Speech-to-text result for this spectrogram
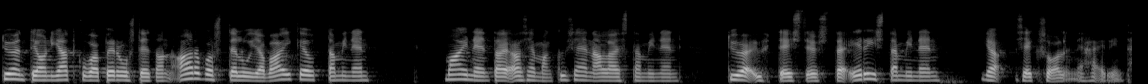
työnteon jatkuva perusteeton arvostelu ja vaikeuttaminen, maineen tai aseman kyseenalaistaminen, työyhteistyöstä eristäminen ja seksuaalinen häirintä.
